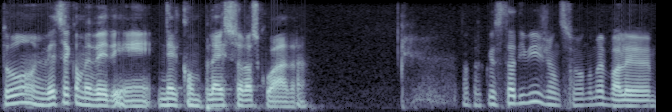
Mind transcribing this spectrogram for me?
tu invece come vedi nel complesso la squadra? Ma per questa division, secondo me, vale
